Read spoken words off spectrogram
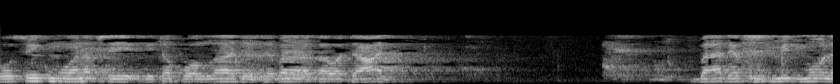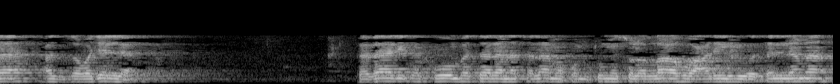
أوصيكم ونفسي بتقوى الله تبارك وتعالى. بعد حمد مولى عز وجل. كذلك قوم بسالنا سلامكم متوم صلى الله عليه وسلم.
